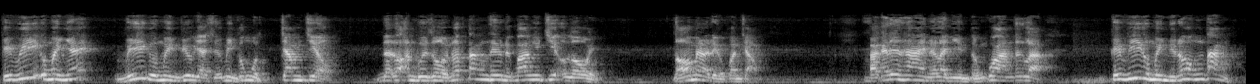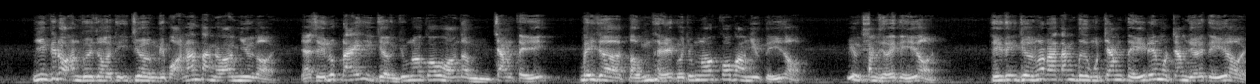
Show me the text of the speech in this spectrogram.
Cái ví của mình ấy ví của mình ví dụ giả sử mình có 100 triệu đoạn vừa rồi nó tăng thêm được bao nhiêu triệu rồi đó mới là điều quan trọng. Và cái thứ hai nữa là nhìn tổng quan tức là cái ví của mình thì nó không tăng. Nhưng cái đoạn vừa rồi thị trường thì bọn nó tăng được bao nhiêu rồi? Giả sử lúc đấy thị trường chúng nó có khoảng tầm trăm tỷ, bây giờ tổng thể của chúng nó có bao nhiêu tỷ rồi? Ví dụ trăm rưỡi tỷ rồi. Thì thị trường nó đã tăng từ 100 tỷ đến 100 rưỡi tỷ rồi.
